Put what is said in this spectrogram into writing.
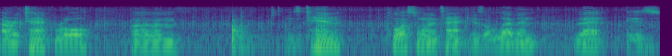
Our attack roll um, is 10, plus 1 attack is 11, that is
